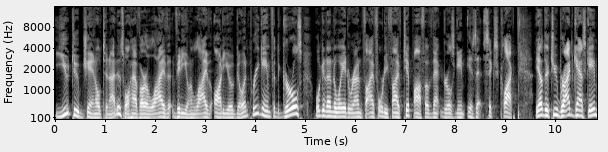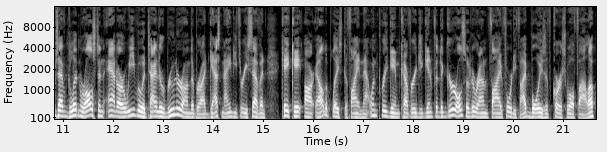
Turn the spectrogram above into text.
YouTube channel tonight as we'll have our live video and live audio going. Pre-game for the girls will get underway at around 545. Tip-off of that girls game is at 6 o'clock. The other two broadcast games have Glidden Ralston at Ar-We-Va with Tyler Bruner on the broadcast, 93.7 KKRL, the place to find that one. Pre-game coverage again for the girls at around 545. Boys, of course, will follow.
